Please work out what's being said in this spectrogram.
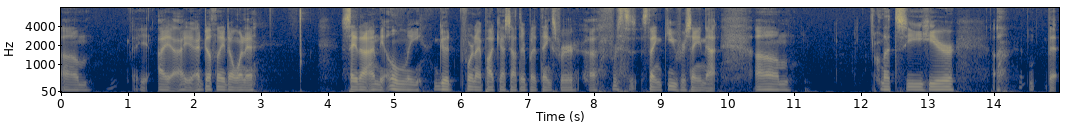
um, I, I I definitely don't want to say that I'm the only good Fortnite podcast out there, but thanks for uh, for thank you for saying that. Um, let's see here. Uh, that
